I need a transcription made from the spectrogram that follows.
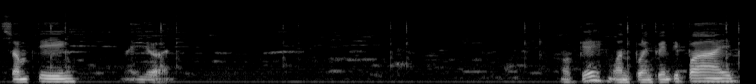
something. Ayun. Okay, 1.25.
